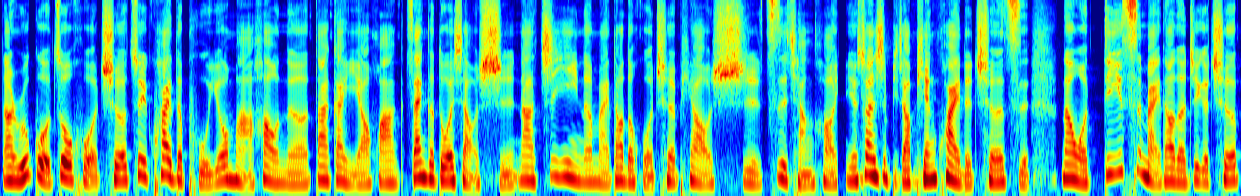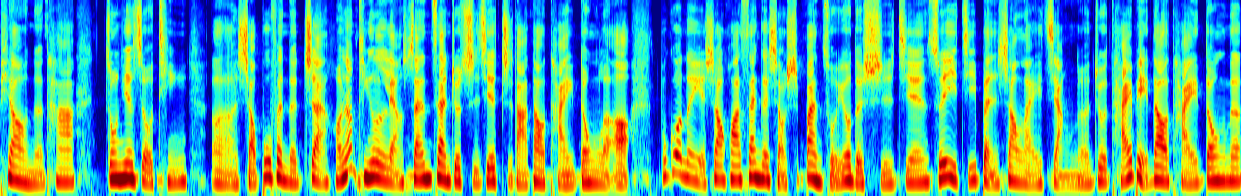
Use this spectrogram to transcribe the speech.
那如果坐火车，最快的普悠马号呢，大概也要花三个多小时。那志毅呢买到的火车票是自强号，也算是比较偏快的车子。那我第一次。买到的这个车票呢，它中间只有停呃小部分的站，好像停了两三站就直接直达到台东了啊。不过呢，也是要花三个小时半左右的时间，所以基本上来讲呢，就台北到台东呢，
